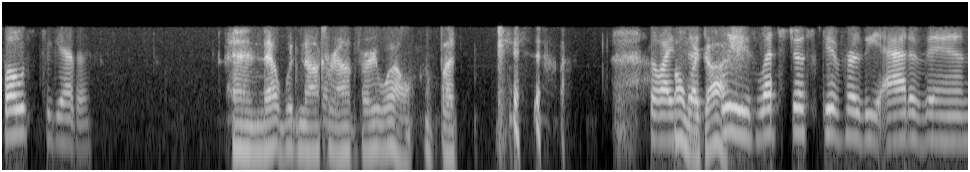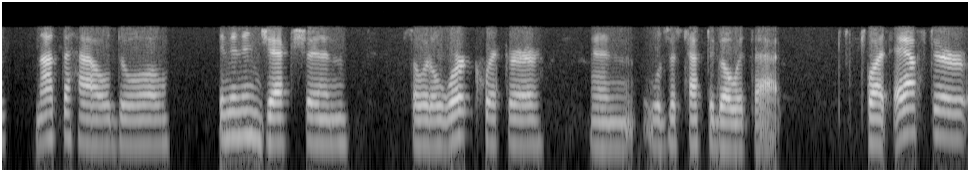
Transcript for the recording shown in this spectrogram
Both together. And that would knock her out very well. But So I Oh, said, please, let's just give her the Ativan, not the Haldol, in an injection, so it'll work quicker, and we'll just have to go with that. But after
